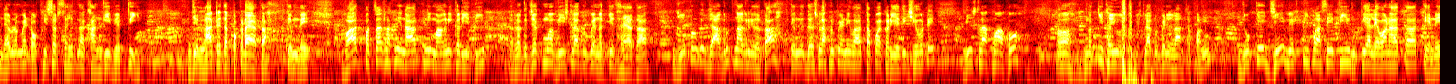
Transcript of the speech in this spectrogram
ડેવલપમેન્ટ ઓફિસર સહિતના ખાનગી વ્યક્તિ જે લાટ રહેતા પકડાયા હતા, તેમને વાત પચાસ લાખની નાતની માંગણી કરી હતી. રકજકમાં વીસ લાખ રૂપિયા નક્કી થયા હતા. જે પણ કોઈ જાગૃત નાગરિક હતા, તેમને દસ લાખ રૂપિયાની વાત તપા કરી હતી. છેવટે વીસ લાખમાં આખો નક્કી થયું હતું વીસ લાખ રૂપિયાની લાંચ આપવાનું. જો કે જે વ્યક્તિ પાસેથી રૂપિયા લેવાના હતા, તેને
